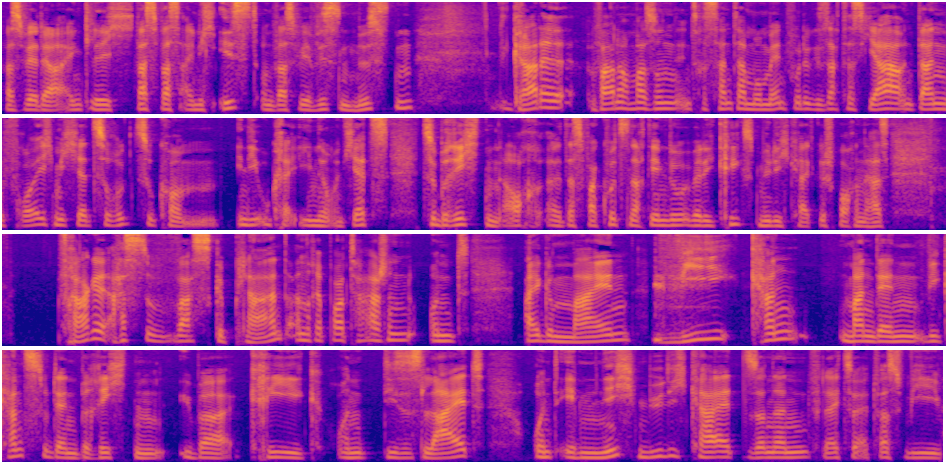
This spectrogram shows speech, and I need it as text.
was wir da eigentlich, was was eigentlich ist und was wir wissen müssten gerade war noch mal so ein interessanter Moment, wo du gesagt hast, ja, und dann freue ich mich ja zurückzukommen in die Ukraine und jetzt zu berichten. Auch äh, das war kurz nachdem du über die Kriegsmüdigkeit gesprochen hast. Frage, hast du was geplant an Reportagen und allgemein, wie kann man denn, wie kannst du denn berichten über Krieg und dieses Leid und eben nicht Müdigkeit, sondern vielleicht so etwas wie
